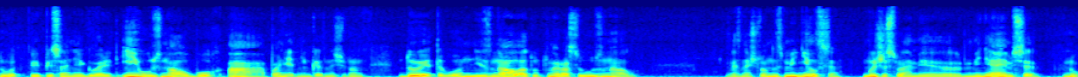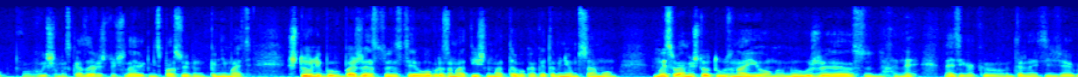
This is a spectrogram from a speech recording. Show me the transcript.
ну вот Писание говорит, и узнал Бог. А, понятненько, значит, он до этого он не знал, а тут он раз и узнал. Значит, он изменился. Мы же с вами э, меняемся. Ну, выше мы сказали, что человек не способен понимать что-либо в божественности образом отличным от того, как это в нем самом. Мы с вами что-то узнаем, и мы уже, знаете, как в интернете,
